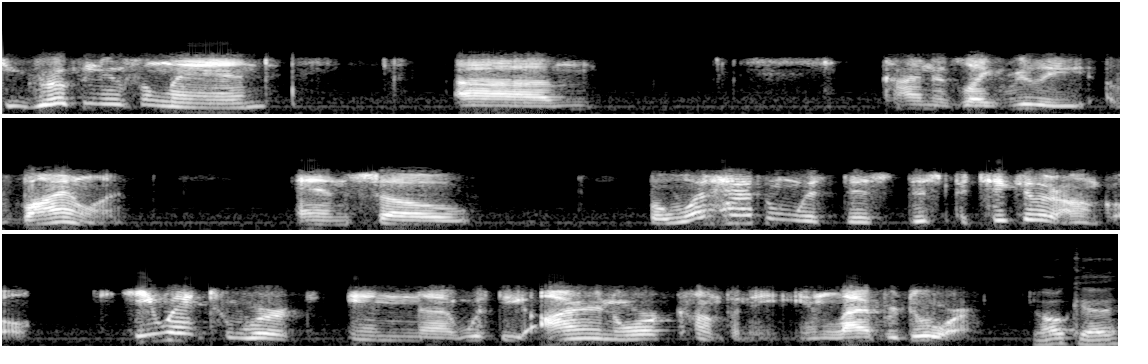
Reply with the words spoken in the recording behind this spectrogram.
he grew up in Newfoundland, um, kind of like really violent, and so. But what happened with this this particular uncle? He went to work in uh, with the iron ore company in Labrador, Okay.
